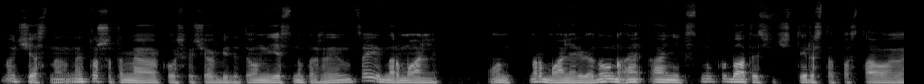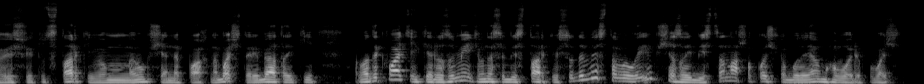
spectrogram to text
Ну, чесно, не то, що там я когось хочу обідати. Он є, наприклад, ну цей нормальний. Он нормальний, ребят. Он А- ну куди ти 400 поставив? І тут Старків взагалі не пахне. Бачите, ребята, які в адекваті, які розуміють, вони собі Старків сюди виставили і взагалі заєбісь. Це наша точка буде, я вам говорю, побачите.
